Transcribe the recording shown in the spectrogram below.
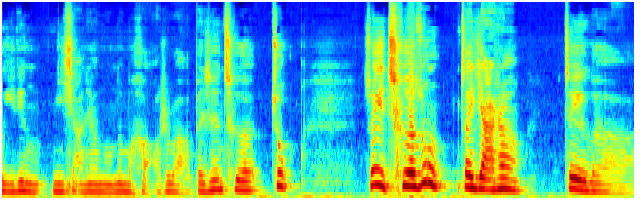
不一定你想象中那么好，是吧？本身车重，所以车重再加上这个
